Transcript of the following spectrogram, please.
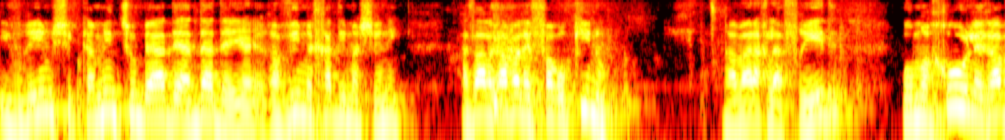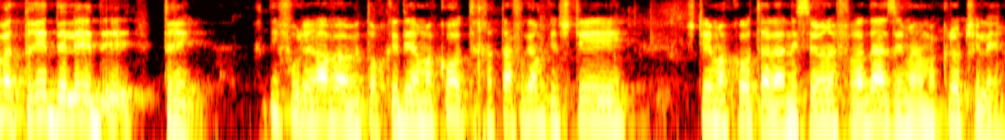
עבריים שקמים צו בעד הדד, רבים אחד עם השני. אזל רבה לפרוקינו. רבא הלך להפריד, ומכרו לרבא תרי דל... ד- תרי. החטיפו לרבא בתוך כדי המכות, חטף גם כן שתי, שתי מכות על הניסיון הפרדה הזה מהמקלות שלהם.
